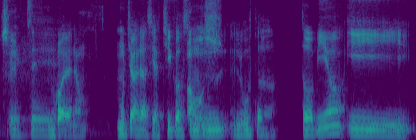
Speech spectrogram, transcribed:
Sí. Este, Bueno, muchas gracias, chicos. Un- Vamos. un- el gusto todo mío. Y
